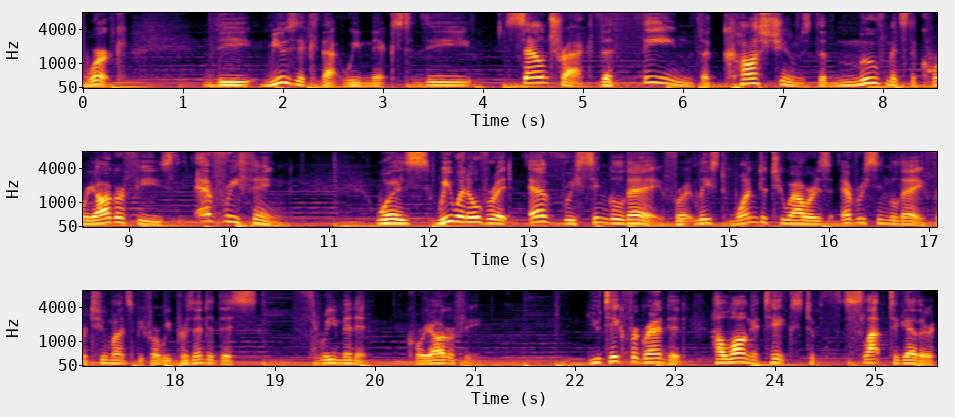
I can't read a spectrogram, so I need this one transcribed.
work. The music that we mixed, the soundtrack, the theme, the costumes, the movements, the choreographies, everything was we went over it every single day for at least one to two hours every single day for two months before we presented this three minute choreography. You take for granted how long it takes to slap together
